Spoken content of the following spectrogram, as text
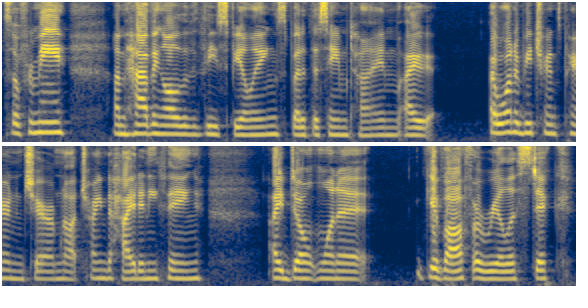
So for me, I'm having all of these feelings, but at the same time, I I want to be transparent and share. I'm not trying to hide anything. I don't want to give off a realistic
